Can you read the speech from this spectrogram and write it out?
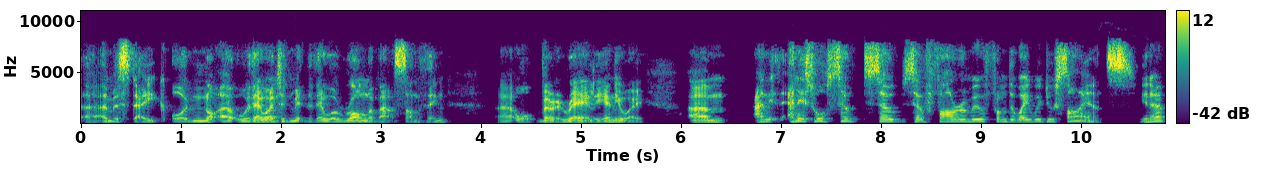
a mistake or not uh, or they won't admit that they were wrong about something uh, or very rarely anyway. Um, and it, and it's also so so far removed from the way we do science you know?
